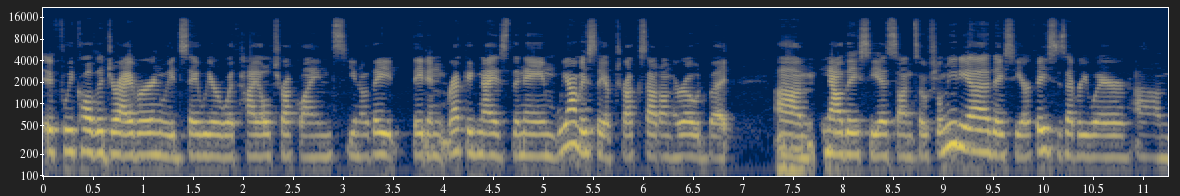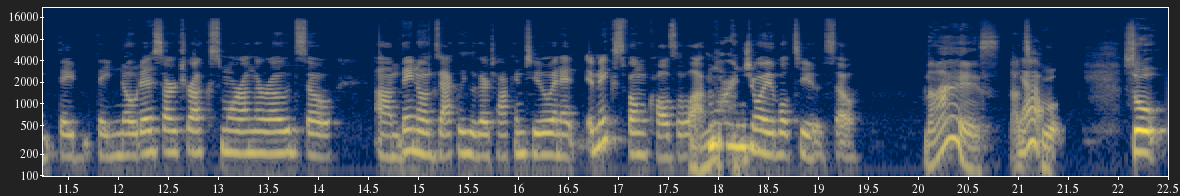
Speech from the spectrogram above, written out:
if we called the driver and we'd say we were with Heyl Truck Lines, you know, they they didn't recognize the name. We obviously have trucks out on the road, but um, mm-hmm. now they see us on social media. They see our faces everywhere. Um, they they notice our trucks more on the road, so um, they know exactly who they're talking to, and it it makes phone calls a lot mm-hmm. more enjoyable too. So nice, that's yeah. cool. So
